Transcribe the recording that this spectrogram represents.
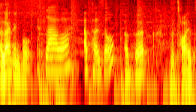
A lightning bolt. A flower. A puzzle. A book. The tide.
